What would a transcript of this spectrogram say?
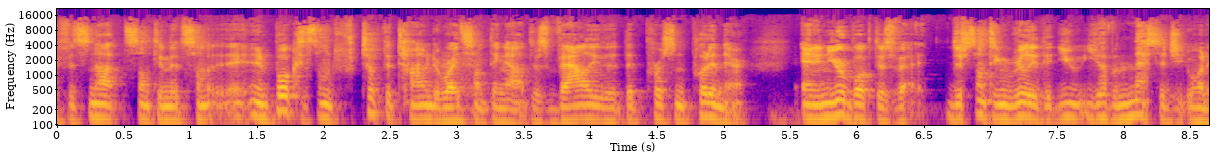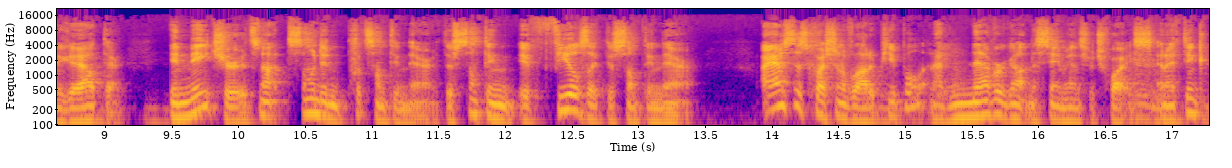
If it's not something that someone in books book, someone took the time to write something out. There's value that the person put in there, and in your book, there's there's something really that you you have a message you want to get out there. In nature, it's not someone didn't put something there. There's something. It feels like there's something there. I asked this question of a lot of people, and I've never gotten the same answer twice. And I think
